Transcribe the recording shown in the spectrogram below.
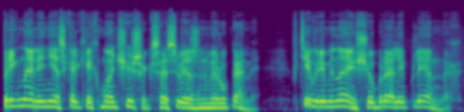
Пригнали нескольких мальчишек со связанными руками. В те времена еще брали пленных.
